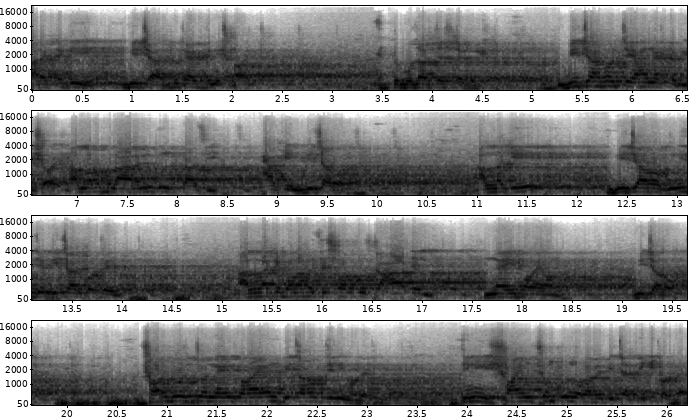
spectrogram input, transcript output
আর একটা কি? বিচার, দুটো এক জিনিস নয় একটু বোঝার চেষ্টা করি। বিচার হচ্ছে এমন একটা বিষয়। আল্লাহ রবুল্লাহ আলমিন কিন্তু কাজী, হাকিম, বিচারক। আল্লাহ কি? বিচারক, নিজে বিচার করবেন। আল্লাহকে বলা হয়েছে সর্বোচ্চ আদেল, ন্যায়পরায়ণ বিচারক। সর্বোচ্চ ন্যায়পরায়ণ বিচারক যিনি হবেন, তিনি স্বয়ং সম্পূর্ণভাবে বিচারটি কি করবেন?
